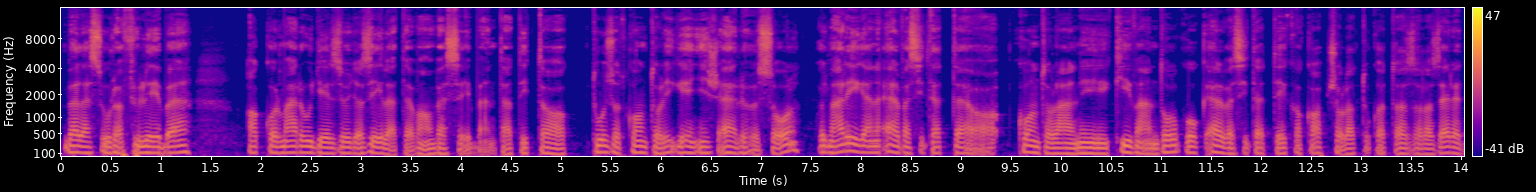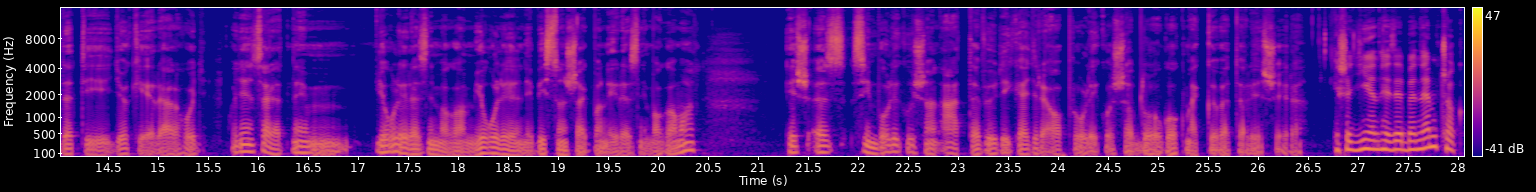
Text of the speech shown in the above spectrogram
beleszúr a fülébe, akkor már úgy érzi, hogy az élete van veszélyben. Tehát itt a túlzott kontrolligény is erről szól, hogy már régen elveszítette a kontrollálni kíván dolgok, elveszítették a kapcsolatukat azzal az eredeti gyökérrel, hogy, hogy én szeretném jól érezni magam, jól élni, biztonságban érezni magamat, és ez szimbolikusan áttevődik egyre aprólékosabb dolgok megkövetelésére. És egy ilyen helyzetben nem csak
